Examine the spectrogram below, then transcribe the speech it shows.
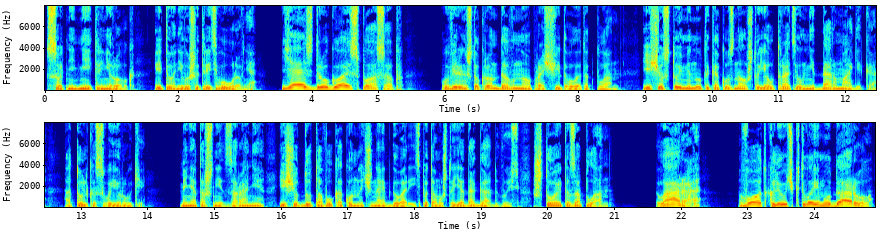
Сотни дней тренировок, и то не выше третьего уровня. Есть другой способ. Уверен, что Крон давно просчитывал этот план. Еще с той минуты, как узнал, что я утратил не дар магика, а только свои руки. Меня тошнит заранее, еще до того, как он начинает говорить, потому что я догадываюсь, что это за план. «Лара, вот ключ к твоему дару!»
